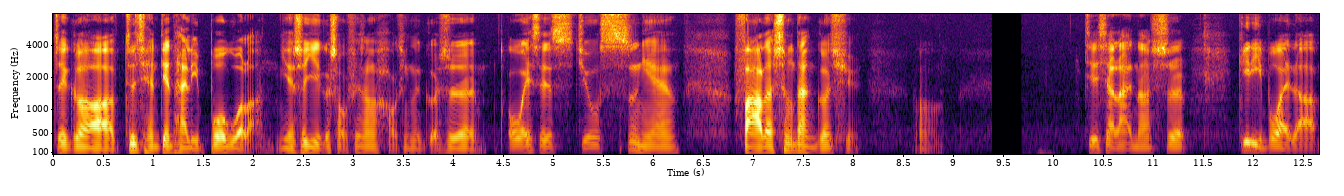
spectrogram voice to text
这个之前电台里播过了，也是一个首非常好听的歌，是 Oasis 九四年发的圣诞歌曲，啊。接下来呢是 Gilly Boy 的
